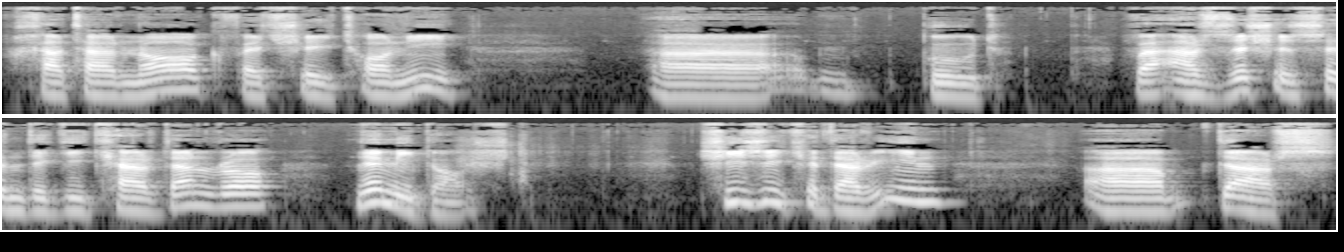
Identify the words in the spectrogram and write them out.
خطرناک و شیطانی بود و ارزش زندگی کردن را نمی داشت. چیزی که در این درس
